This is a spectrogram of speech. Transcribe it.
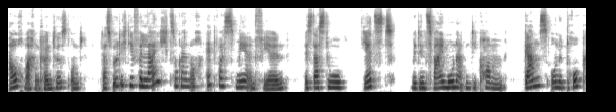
auch machen könntest und das würde ich dir vielleicht sogar noch etwas mehr empfehlen, ist, dass du jetzt mit den zwei Monaten, die kommen, ganz ohne Druck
